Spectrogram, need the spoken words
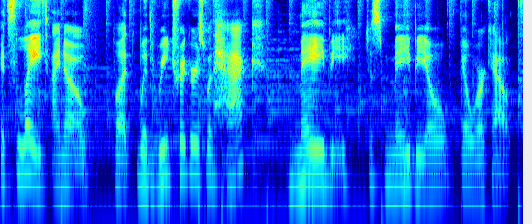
it's late, I know, but with re-triggers with Hack, maybe, just maybe it'll, it'll work out.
